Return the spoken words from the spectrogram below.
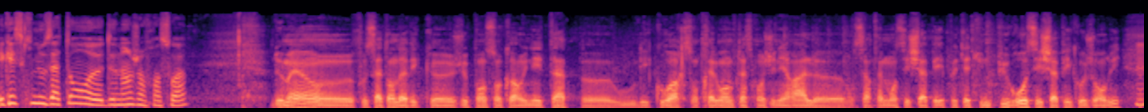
Et qu'est-ce qui nous attend euh, demain, Jean-François? Demain, il faut s'attendre avec, euh, je pense, encore une étape euh, où les coureurs qui sont très loin au classement général euh, vont certainement s'échapper. Peut-être une plus grosse échappée qu'aujourd'hui. Mm.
